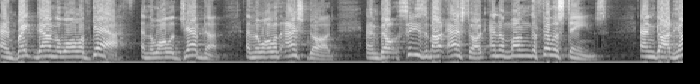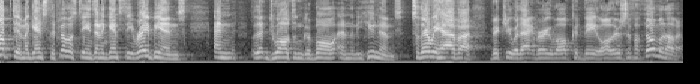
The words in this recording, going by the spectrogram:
and brake down the wall of Gath, and the wall of Jabneh, and the wall of Ashdod, and built cities about Ashdod and among the Philistines. And God helped him against the Philistines and against the Arabians and that dwelt in Gurbaal and the Mehunims. So there we have a victory where that very well could be. Well, there's a fulfillment of it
